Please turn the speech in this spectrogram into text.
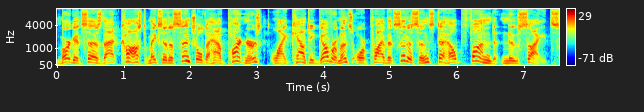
Burgett says that cost makes it essential to have partners like county governments or private citizens to help fund new sites.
